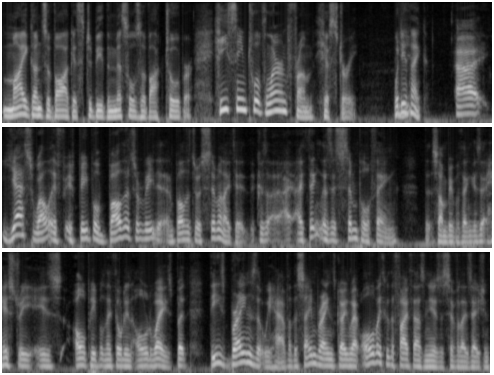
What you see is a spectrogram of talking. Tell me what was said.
my guns of August to be the missiles of October. He seemed to have learned from history. What do you think? Uh, yes, well, if, if people bother to read it and bother to assimilate it, because I, I think there's a simple thing that some people think is that history is old people and they thought in old ways. But these brains that we have are the same brains going back all the way through the 5,000 years of civilization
